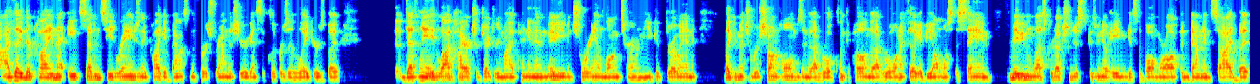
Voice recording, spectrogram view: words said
I feel like they're probably in that eight, seven seed range, and they probably get bounced in the first round this year against the Clippers or the Lakers. But definitely a lot higher trajectory, in my opinion, and maybe even short and long term. You could throw in, like you mentioned, Richaun Holmes into that role, Clint Capela into that role, and I feel like it'd be almost the same, maybe even less production, just because we know Ayton gets the ball more often down inside. But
